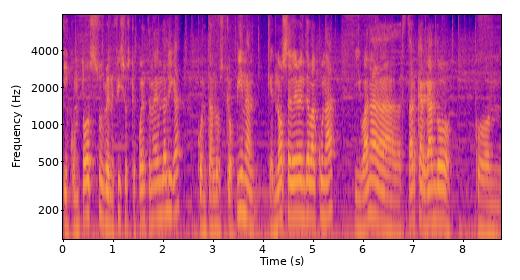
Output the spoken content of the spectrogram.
y con todos esos beneficios que pueden tener en la liga, contra los que opinan que no se deben de vacunar y van a estar cargando con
